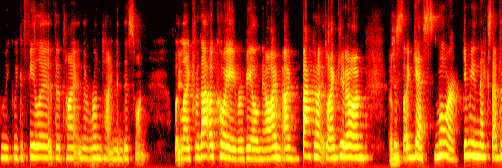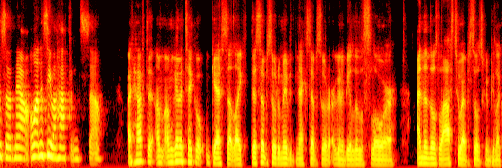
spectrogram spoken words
we, we could feel it the time the runtime in this one. But Yeah. like for that Okoye reveal, now I'm I'm back on like you know I'm I'm- just like yes more. Give me the next episode now. I want to see what happens. So I'd have to. I'm I'm gonna take a guess that like this episode or maybe the next episode are gonna be a little slower, and then those last two episodes are gonna be like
